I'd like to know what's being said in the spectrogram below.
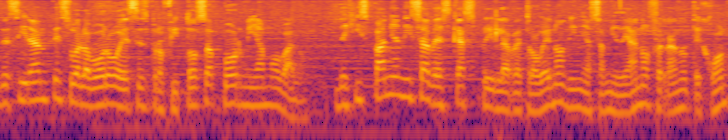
Desirante su laboro es profitosa por nia movado. De Hispania ni sabescas pri la retroveno di samideano Fernando Tejón,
